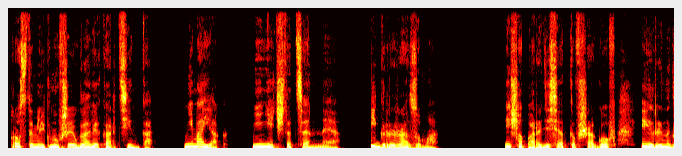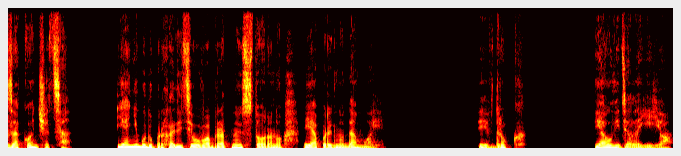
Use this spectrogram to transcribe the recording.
просто мелькнувшая в голове картинка. Не маяк, не нечто ценное. Игры разума. Еще пара десятков шагов, и рынок закончится. Я не буду проходить его в обратную сторону, я прыгну домой. И вдруг я увидела ее.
